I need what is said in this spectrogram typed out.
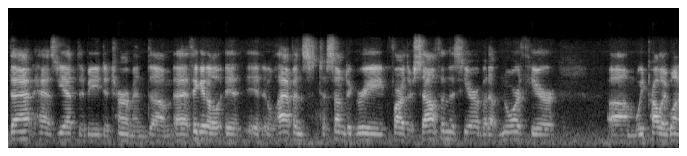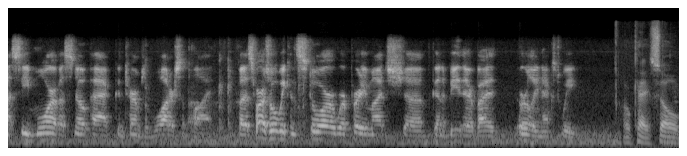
That has yet to be determined. Um, I think it'll it, it'll happen to some degree farther south in this year, but up north here, um, we probably want to see more of a snowpack in terms of water supply. But as far as what we can store, we're pretty much uh, going to be there by early next week. Okay, so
